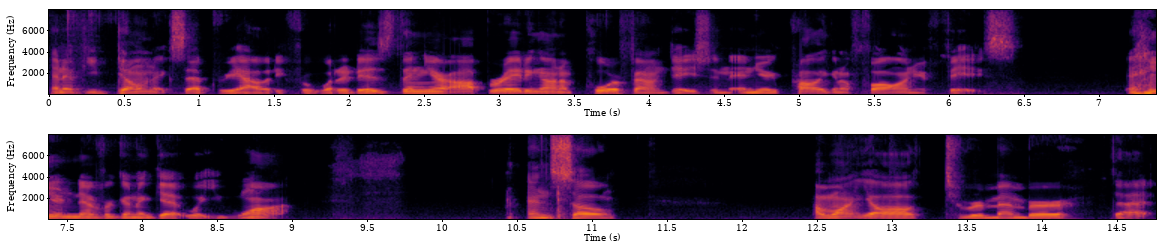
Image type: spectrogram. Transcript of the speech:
And if you don't accept reality for what it is, then you're operating on a poor foundation and you're probably going to fall on your face. And you're never going to get what you want. And so I want y'all to remember that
